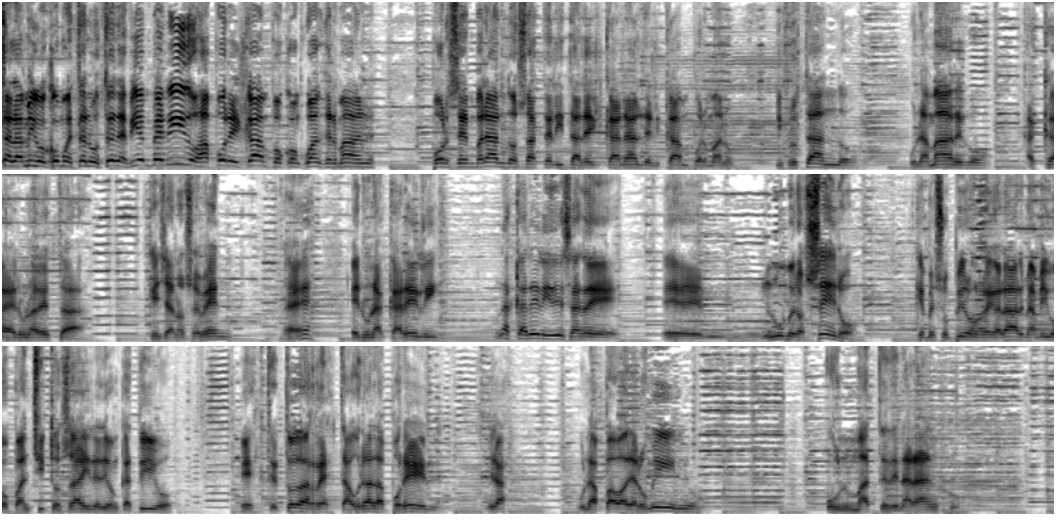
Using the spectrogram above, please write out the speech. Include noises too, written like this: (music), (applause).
¿Qué tal amigos? ¿Cómo están ustedes? Bienvenidos a Por el Campo con Juan Germán, por Sembrando Satelital, el canal del campo, hermano. Disfrutando un amargo, acá en una de estas que ya no se ven, ¿eh? en una Carelli, una Carelli de esas de eh, número cero que me supieron regalar mi amigo Panchito Zaire de Oncativo, este, toda restaurada por él. Mirá, una pava de aluminio, un mate de naranjo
